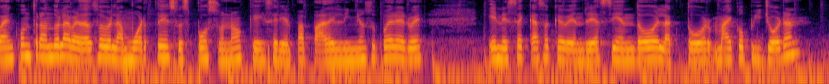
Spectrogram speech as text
va encontrando la verdad sobre la muerte de su esposo, ¿no? Que sería el papá del niño superhéroe. En ese caso que vendría siendo el actor Michael B. Jordan.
